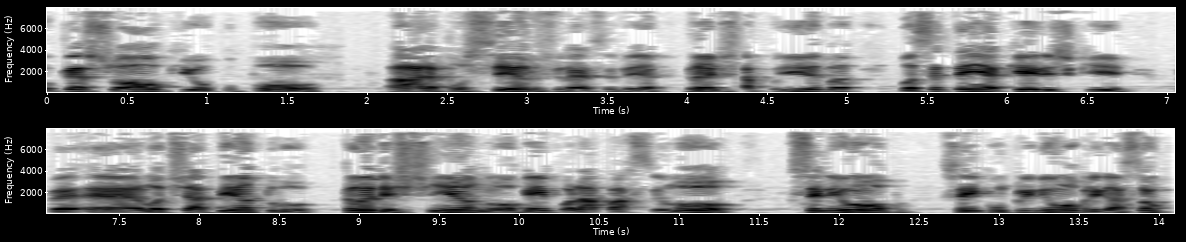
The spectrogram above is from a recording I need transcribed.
o pessoal que ocupou a área Poceiros, né? Você vê Grande Japuíba, você tem aqueles que é, é, loteamento clandestino, alguém foi lá, parcelou, sem, nenhum, sem cumprir nenhuma obrigação.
